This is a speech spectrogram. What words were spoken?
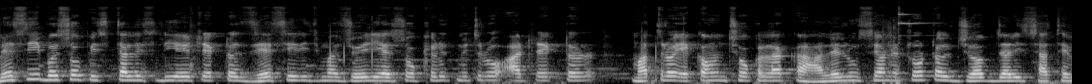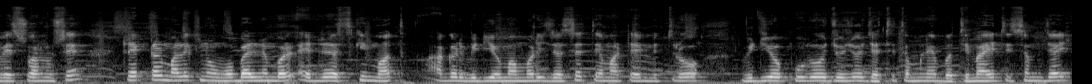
મેસી બસો પિસ્તાલીસ ડીએ ટ્રેક્ટર જે સિરીઝમાં જોઈ રહ્યા છો. ખેડૂત મિત્રો, આ ટ્રેક્ટર માત્ર એકાવનસો કલાક હાલેલું છે અને ટોટલ જવાબદારી સાથે વેચવાનું છે. ટ્રેક્ટર માલિકનો મોબાઈલ નંબર, એડ્રેસ, કિંમત આગળ વિડીયોમાં મળી જશે. તે માટે મિત્રો, વીડિયો પૂરો જોજો, જેથી તમને બધી માહિતી સમજાય.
